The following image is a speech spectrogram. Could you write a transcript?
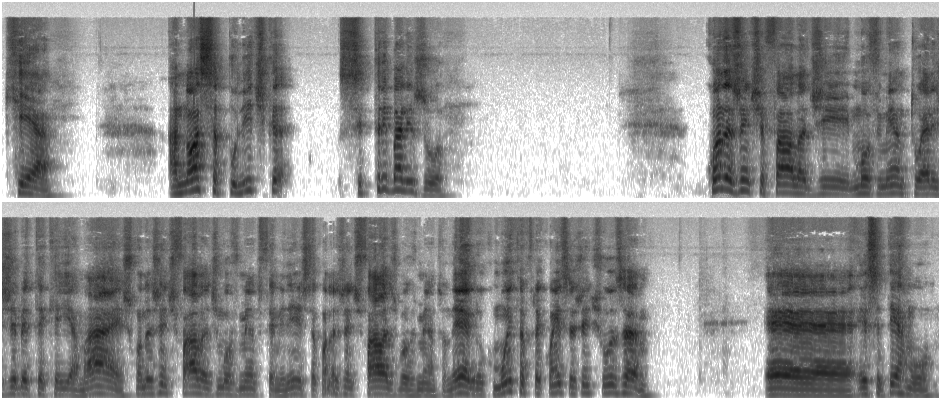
que é a nossa política se tribalizou. Quando a gente fala de movimento LGBTQIA, quando a gente fala de movimento feminista, quando a gente fala de movimento negro, com muita frequência a gente usa é, esse termo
